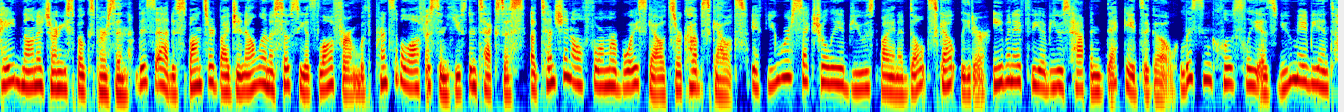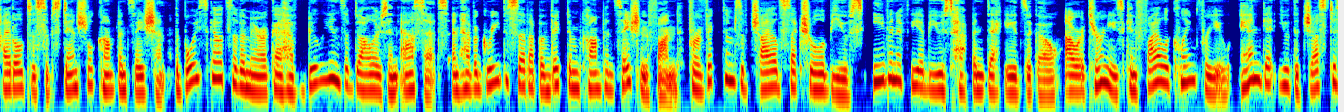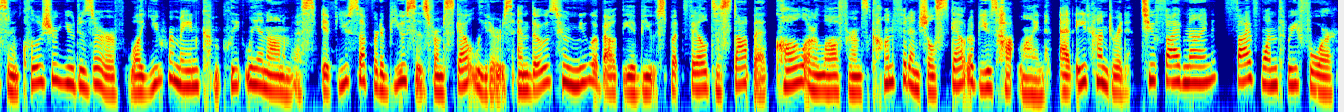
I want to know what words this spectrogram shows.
Paid non-attorney spokesperson. This ad is sponsored by Janelle and Associates Law Firm with principal office in Houston, Texas. Attention all former Boy Scouts or Cub Scouts. If you were sexually abused by an adult scout leader, even if the abuse happened decades ago, listen closely as you may be entitled to substantial compensation. The Boy Scouts of America have billions of dollars in assets and have agreed to set up a victim compensation fund for victims of child sexual abuse, even if the abuse happened decades ago. Our attorneys can file a claim for you and get you the justice and closure you deserve while you remain completely anonymous. If you suffered abuses from scout leaders and those who knew about the abuse but failed to stop it, call our law firm's confidential scout abuse hotline at 800 259 5134,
